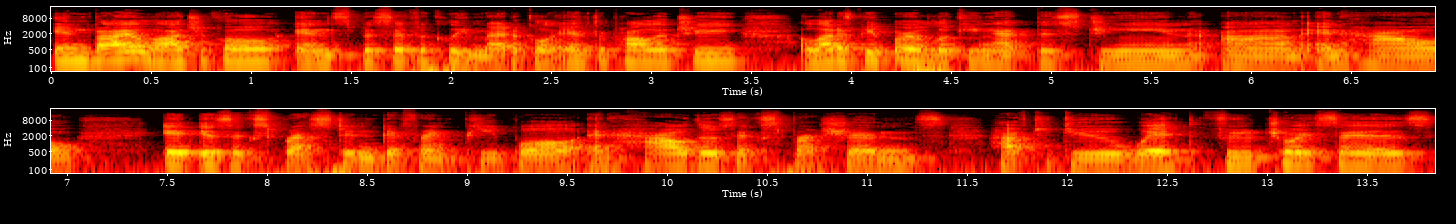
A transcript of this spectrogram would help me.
In biological and specifically medical anthropology, a lot of people are looking at this gene um, and how it is expressed in different people and how those expressions have to do with food choices,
